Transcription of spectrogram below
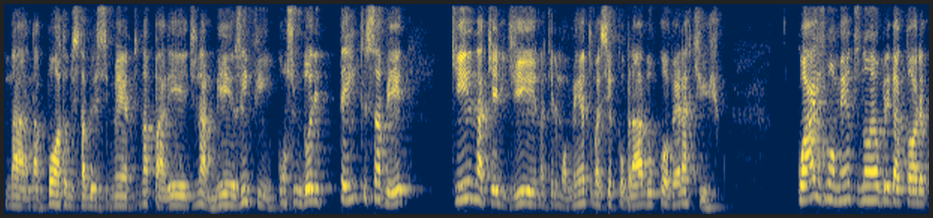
na, na porta do estabelecimento, na parede, na mesa, enfim. O consumidor tem que saber que naquele dia, naquele momento, vai ser cobrado o cover artístico. Quais momentos não é obrigatório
